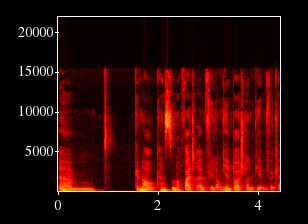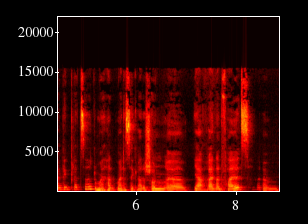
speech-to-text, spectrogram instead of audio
Ähm Genau, kannst du noch weitere Empfehlungen hier in Deutschland geben für Campingplätze? Du meintest ja gerade schon, äh, ja, Rheinland-Pfalz. Ähm,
